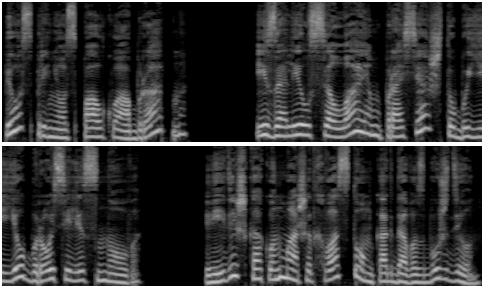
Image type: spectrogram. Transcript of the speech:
Пес принес палку обратно и залился лаем, прося, чтобы ее бросили снова. Видишь, как он машет хвостом, когда возбужден?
